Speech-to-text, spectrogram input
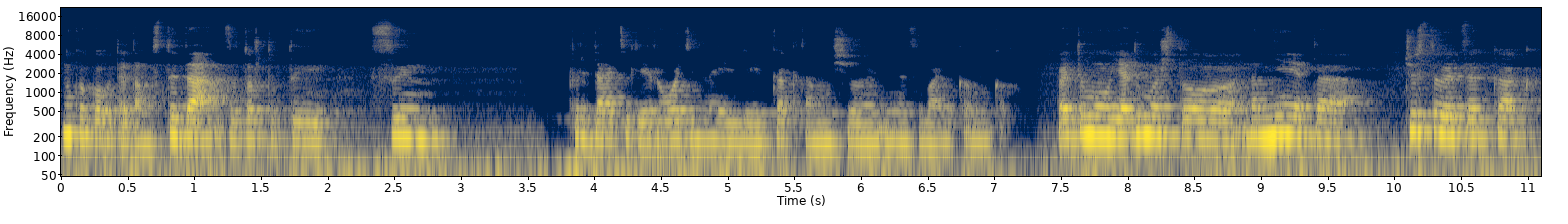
ну, какого-то там стыда за то, что ты сын предателей Родины или как там еще не называли калмыков. Поэтому я думаю, что на мне это чувствуется как...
